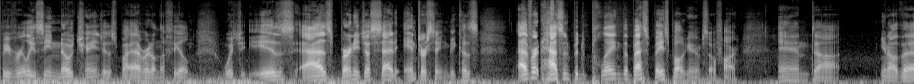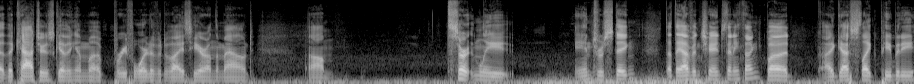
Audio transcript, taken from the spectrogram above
We've really seen no changes by Everett on the field, which is, as Bernie just said, interesting because Everett hasn't been playing the best baseball game so far, and uh, you know the the catcher's giving him a brief word of advice here on the mound. Um, certainly interesting that they haven't changed anything, but I guess like Peabody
